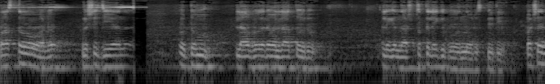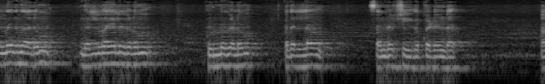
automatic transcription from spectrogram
വാസ്തവമാണ് കൃഷി ചെയ്യാൻ ഒട്ടും ലാഭകരമല്ലാത്ത ഒരു അല്ലെങ്കിൽ നഷ്ടത്തിലേക്ക് പോകുന്ന ഒരു സ്ഥിതി. പക്ഷെ എന്നിരുന്നാലും നെൽവയലുകളും കുന്നുകളും അതെല്ലാം സംരക്ഷിക്കപ്പെടേണ്ട ആ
